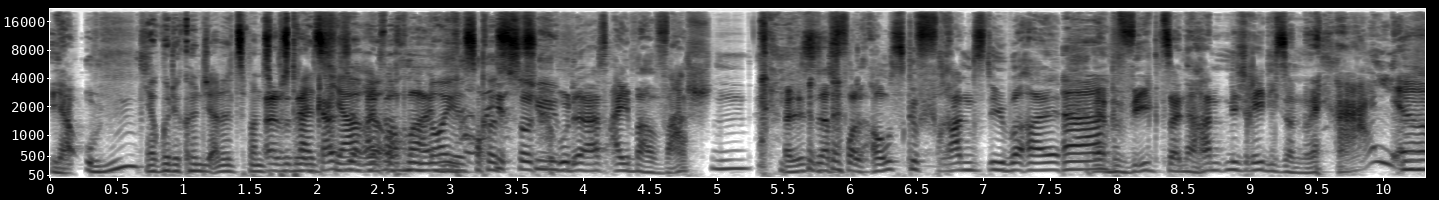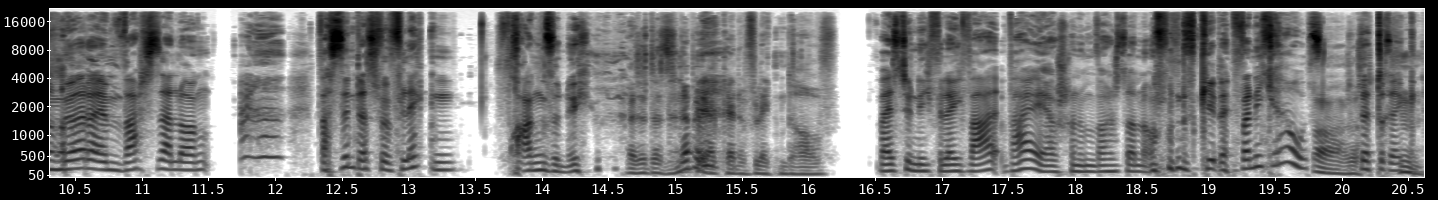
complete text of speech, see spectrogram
Ja, und? Ja gut, ihr könnt ja alle 20 Also bis dann 30 kannst du Jahre einfach auch mal ein neues Kostüm. Oder das einmal waschen. Dann ist das voll ausgefranst überall. Ah. Er bewegt seine Hand nicht richtig, sondern nur, Ein hallo. Mörder im Waschsalon. Ah, was sind das für Flecken? Fragen sie nicht. Also da sind aber ja keine Flecken drauf. Weißt du nicht, vielleicht war, war er ja schon im Waschsalon und es geht einfach nicht raus. Oh, das, der Dreck. Hm,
